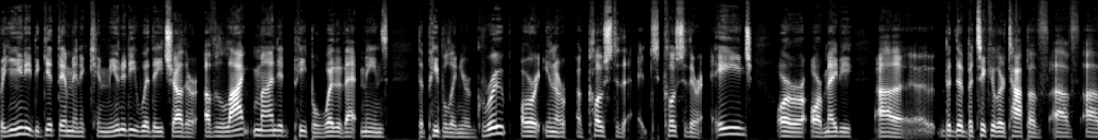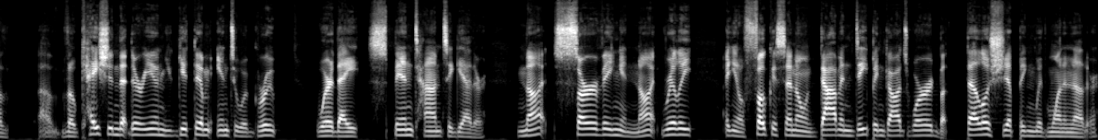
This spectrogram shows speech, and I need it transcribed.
but you need to get them in a community with each other of like minded people, whether that means the people in your group or in a, a close to the close to their age or or maybe uh, the particular type of, of, of, vocation that they're in. You get them into a group where they spend time together, not serving and not really you know focusing on diving deep in God's word, but fellowshipping with one another.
